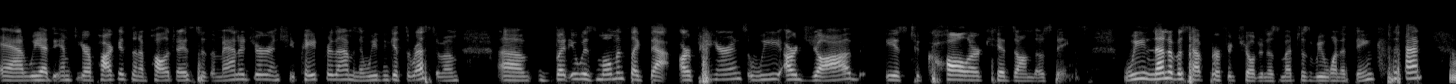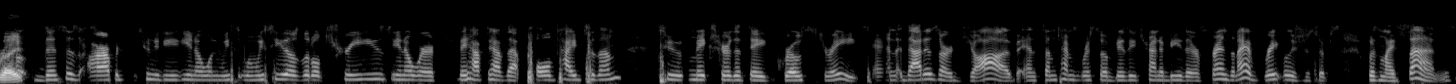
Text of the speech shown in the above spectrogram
and we had to empty our pockets and apologize to the manager, and she paid for them, and then we didn't get the rest of them. Um, but it was moments like that. Our parents, we, our job is to call our kids on those things. We none of us have perfect children as much as we want to think that. Right. This is our opportunity, you know, when we when we see those little trees, you know, where they have to have that pole tied to them to make sure that they grow straight. And that is our job. And sometimes we're so busy trying to be their friends. And I have great relationships with my sons.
